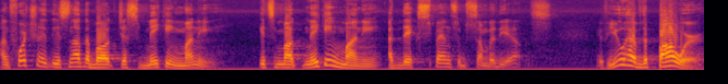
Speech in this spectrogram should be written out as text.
unfortunately, it's not about just making money. It's about making money at the expense of somebody else. If you have the power,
